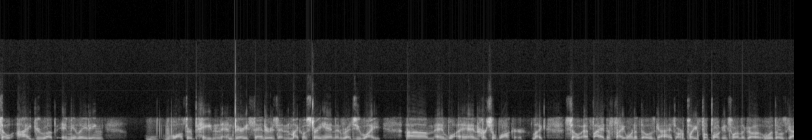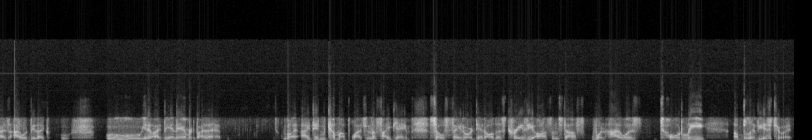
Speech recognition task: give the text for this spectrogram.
so I grew up emulating Walter Payton and Barry Sanders and Michael Strahan and Reggie White um, and and Herschel Walker. Like, so if I had to fight one of those guys or play football against one of those guys, I would be like, ooh, you know, I'd be enamored by that. But I didn't come up watching the fight game. So Fedor did all this crazy, awesome stuff when I was totally oblivious to it.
